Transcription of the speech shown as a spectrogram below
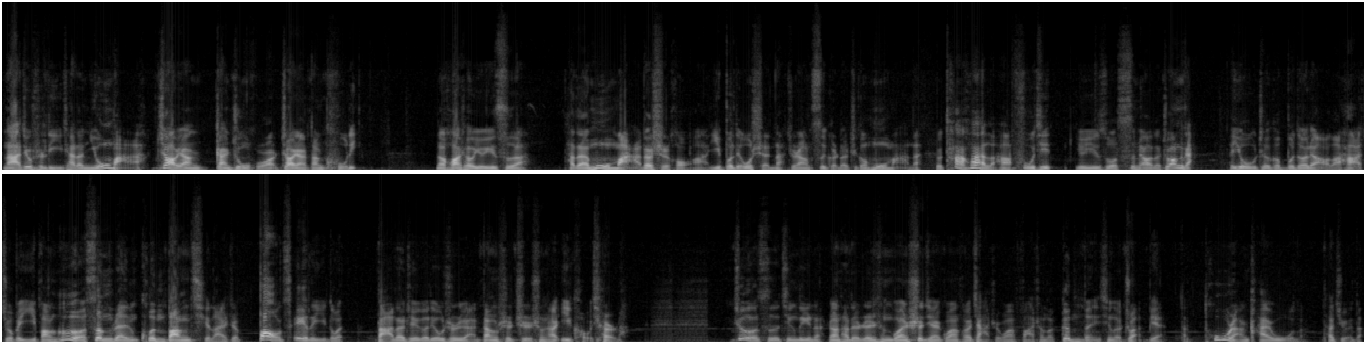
那就是李家的牛马，照样干重活，照样当苦力。那话说有一次啊，他在牧马的时候啊，一不留神呢，就让自个儿的这个牧马呢就踏坏了哈。附近有一座寺庙的庄稼，哎呦，这个不得了了哈，就被一帮恶僧人捆绑起来，这暴啐了一顿，打的这个刘知远当时只剩下一口气儿了。这次经历呢，让他的人生观、世界观和价值观发生了根本性的转变。他突然开悟了，他觉得。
